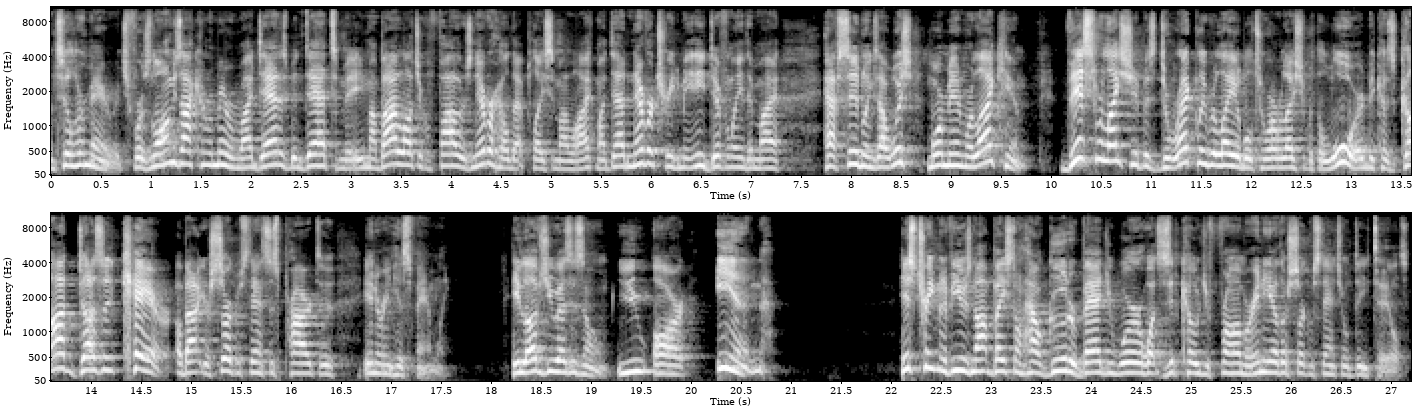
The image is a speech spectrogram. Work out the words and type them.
until her marriage. For as long as I can remember, my dad has been dad to me. My biological father has never held that place in my life. My dad never treated me any differently than my half siblings. I wish more men were like him. This relationship is directly relatable to our relationship with the Lord because God doesn't care about your circumstances prior to entering his family. He loves you as his own. You are in his treatment of you is not based on how good or bad you were, what zip code you're from, or any other circumstantial details.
